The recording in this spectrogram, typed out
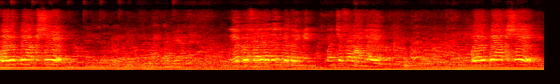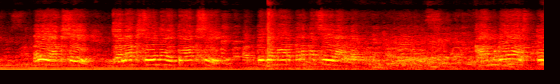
कोलपे अक्षय. एकवीस वाला देतो मी पंचवीस आणला एक. कोलपे अक्षय अरे अक्षय जलाक्षय नाही तो अक्षय तुझ्या मार्काला कसे लागला? खामगाव असतो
